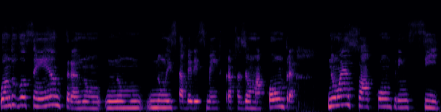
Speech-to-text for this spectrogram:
Quando você entra num, num, num estabelecimento para fazer uma compra, não é só a compra em si,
